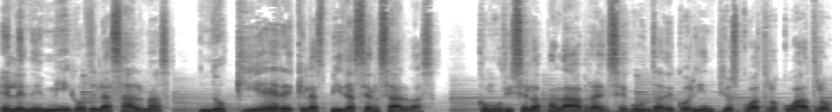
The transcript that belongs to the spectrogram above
El enemigo de las almas no quiere que las vidas sean salvas. Como dice la palabra en 2 de Corintios 4:4,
